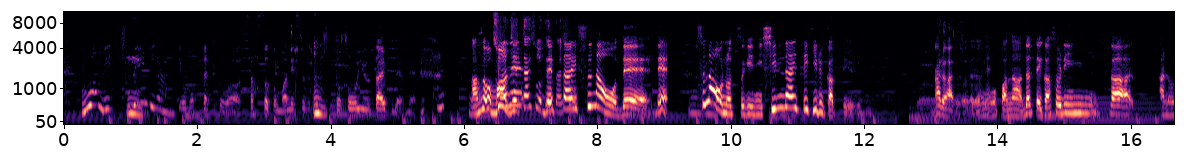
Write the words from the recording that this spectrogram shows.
うわめっちゃ便利やんって思った人は、さっさと真似するときっとそういうタイプだよね。あそうそう真似絶対そう。絶対素直ででうん。素直の次に信頼できるかっていう。あるあるそれだね。のかな。だってガソリンがあの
